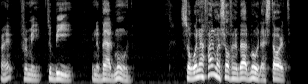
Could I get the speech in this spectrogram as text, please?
right? For me to be in a bad mood. So when I find myself in a bad mood, I start,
